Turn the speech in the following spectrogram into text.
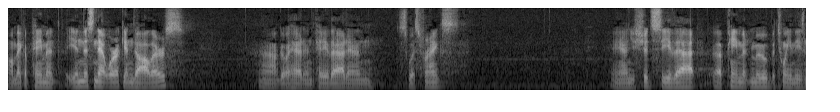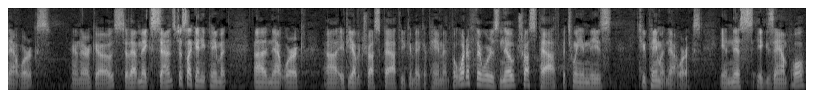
I'll make a payment in this network in dollars. I'll go ahead and pay that in Swiss francs. And you should see that uh, payment move between these networks. And there it goes. So that makes sense. Just like any payment uh, network, uh, if you have a trust path, you can make a payment. But what if there was no trust path between these two payment networks? In this example,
